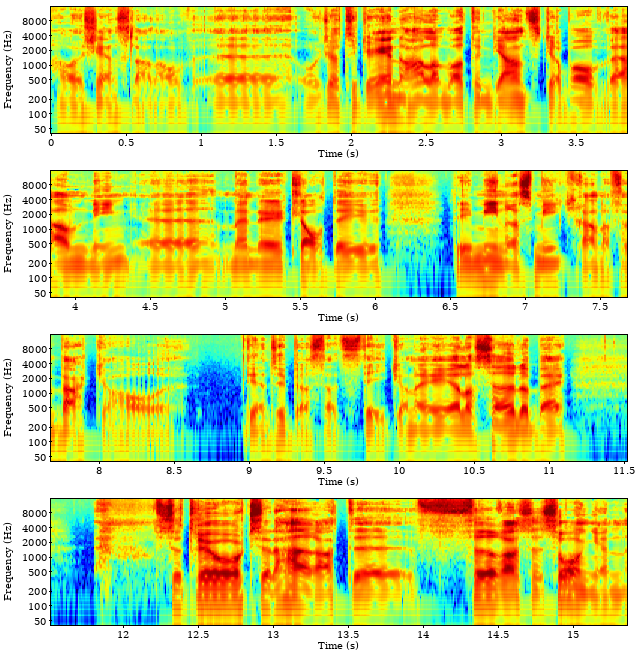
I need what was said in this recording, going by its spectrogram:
har jag känslan av. Eh, och jag tycker ändå han har varit en ganska bra värvning. Eh, men det är klart det är, ju- det är mindre smickrande för back att ha den typen av statistik. Och när det gäller Söderberg så tror jag också det här att eh, förra säsongen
